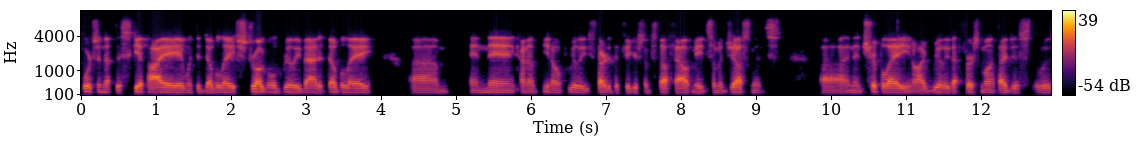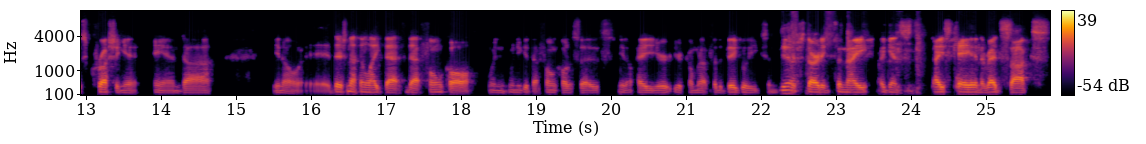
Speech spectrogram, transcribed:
fortunate enough to skip high A, went to double A, struggled really bad at double A, um, and then kind of you know really started to figure some stuff out, made some adjustments, uh, and then triple A. You know, I really that first month I just was crushing it, and uh, you know, eh, there's nothing like that that phone call when when you get that phone call that says, you know, hey, you're you're coming up for the big leagues and yeah. you're starting tonight against Dice-K and the Red Sox,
